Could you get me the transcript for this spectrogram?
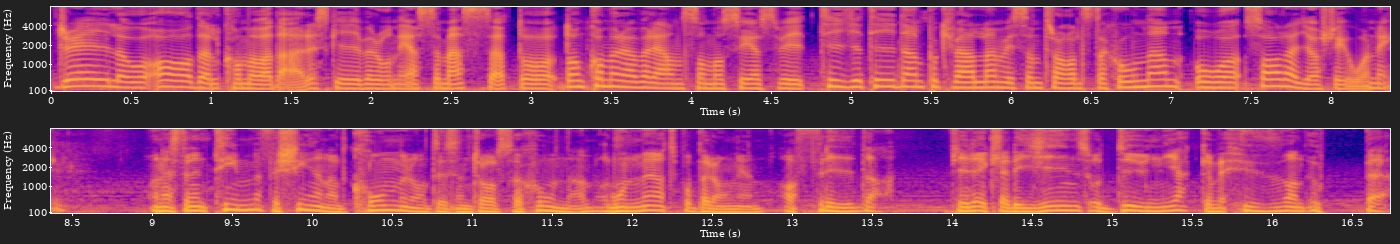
Drejlo och Adel kommer vara där, skriver hon i smset. Och de kommer överens om att ses vid tio tiden på kvällen vid centralstationen och Sara gör sig i ordning. Och nästan en timme försenad kommer hon till centralstationen och hon möts på perrongen av Frida. Frida är klädd i jeans och dunjacka med huvan uppe.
